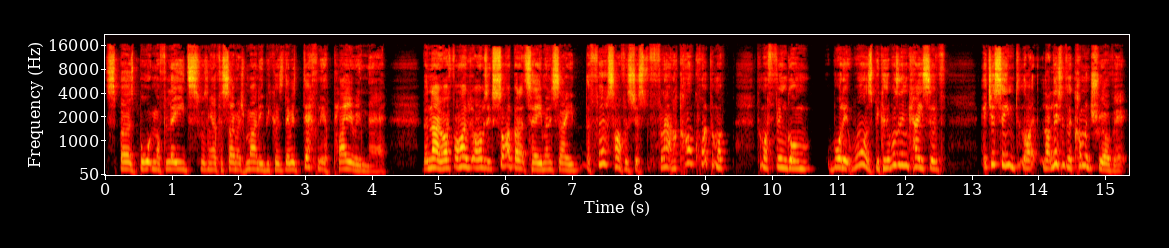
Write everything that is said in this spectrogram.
Spurs bought him off Leeds was you know, for so much money because there was definitely a player in there. But no, I, I, I was excited by that team, and I say the first half was just flat. I can't quite put my put my finger on what it was because it wasn't in case of. It just seemed like like listening to the commentary of it.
